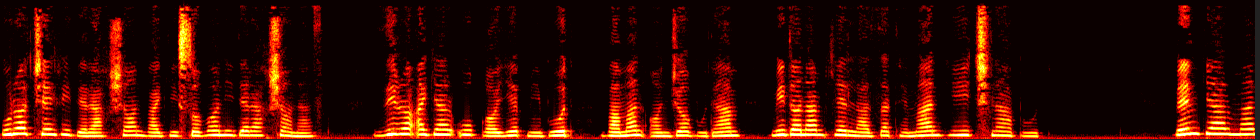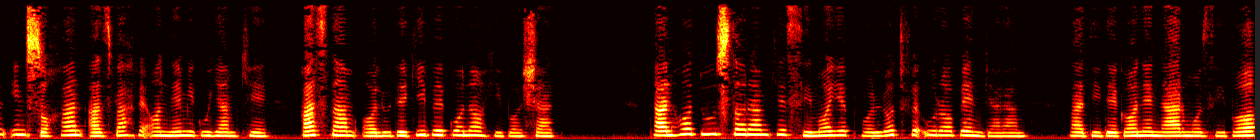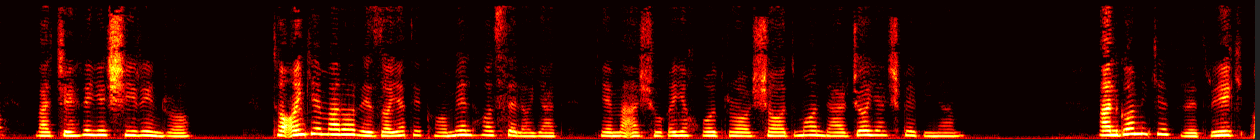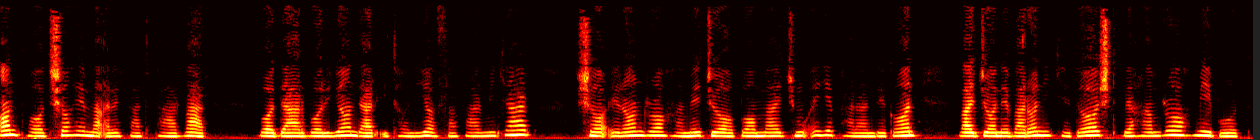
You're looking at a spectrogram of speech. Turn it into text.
او را چهری درخشان و گیسوانی درخشان است. زیرا اگر او قایب می بود و من آنجا بودم می‌دانم که لذت من هیچ نبود. بنگر من این سخن از بحر آن نمی‌گویم که قصدم آلودگی به گناهی باشد. تنها دوست دارم که سیمای پرلطف او را بنگرم و دیدگان نرم و زیبا و چهره شیرین را تا آنکه مرا رضایت کامل حاصل آید که معشوقه خود را شادمان در جایش ببینم. هنگامی که فردریک آن پادشاه معرفت پرور با درباریان در ایتالیا سفر می کرد شاعران را همه جا با مجموعه پرندگان و جانورانی که داشت به همراه می برد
